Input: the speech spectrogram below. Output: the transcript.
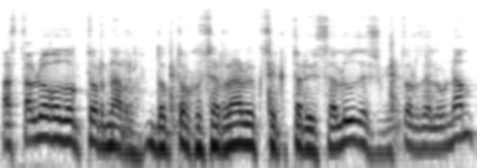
Hasta luego, doctor Narro. Doctor José Narro, exsecretario de Salud, sector de la UNAM.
